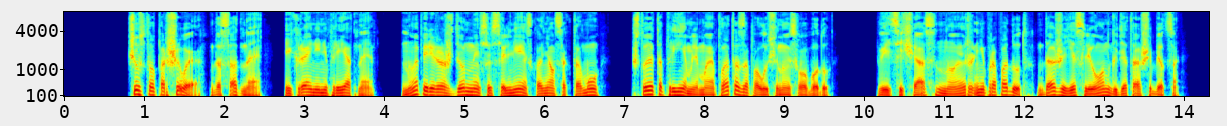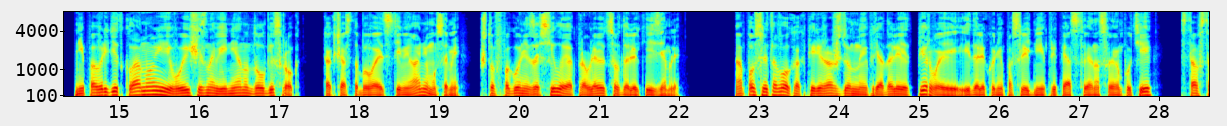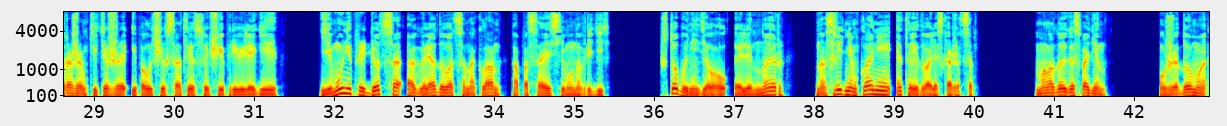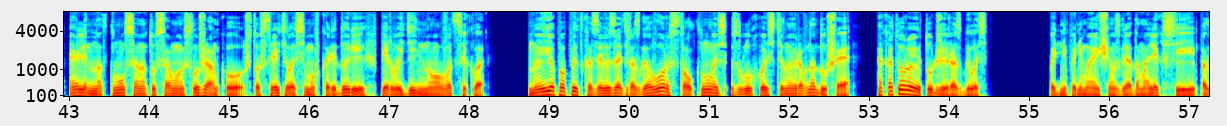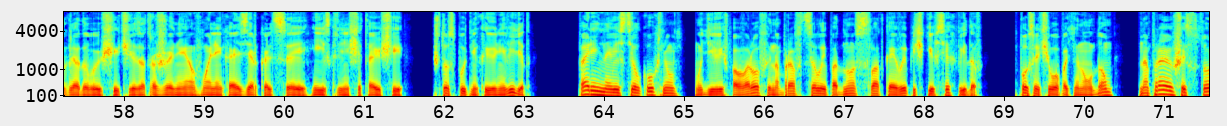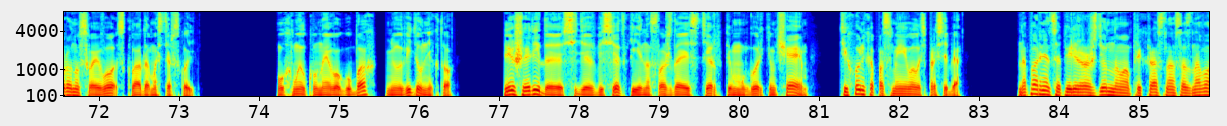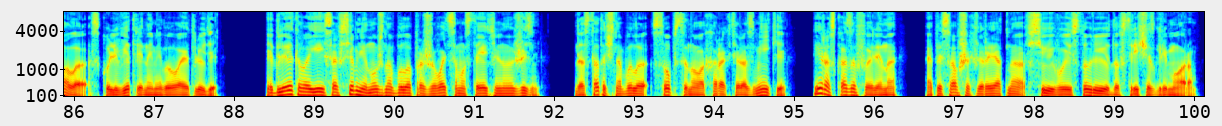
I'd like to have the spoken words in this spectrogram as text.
Чувство паршивое, досадное и крайне неприятное, но перерожденный все сильнее склонялся к тому, что это приемлемая плата за полученную свободу. Ведь сейчас Нойер не пропадут, даже если он где-то ошибется. Не повредит клану и его исчезновение на долгий срок, как часто бывает с теми анимусами, что в погоне за силой отправляются в далекие земли. А после того, как перерожденный преодолеет первые и далеко не последние препятствия на своем пути, став стражем Китежа и получив соответствующие привилегии, ему не придется оглядываться на клан, опасаясь ему навредить. Что бы ни делал Эллен Нойер, на среднем клане это едва ли скажется. «Молодой господин». Уже дома Эллен наткнулся на ту самую служанку, что встретилась ему в коридоре в первый день нового цикла, но ее попытка завязать разговор столкнулась с глухой стеной равнодушия, о которую тут же и разбилась. Под непонимающим взглядом Алексии, подглядывающей через отражение в маленькое зеркальце и искренне считающий, что спутник ее не видит, парень навестил кухню, удивив поваров и набрав целый поднос сладкой выпечки всех видов, после чего покинул дом, направившись в сторону своего склада мастерской. Ухмылку на его губах не увидел никто. Лишь Эрида, сидя в беседке и наслаждаясь терпким, горьким чаем, тихонько посмеивалась про себя. Напарница перерожденного прекрасно осознавала, сколь ветреными бывают люди. И для этого ей совсем не нужно было проживать самостоятельную жизнь. Достаточно было собственного характера змейки и рассказов Эллина, описавших, вероятно, всю его историю до встречи с гримуаром.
